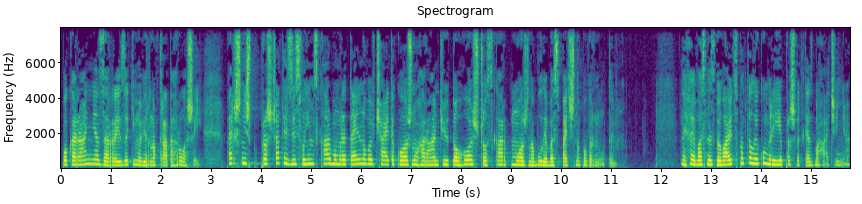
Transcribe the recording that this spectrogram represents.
Покарання за ризик, імовірна втрата грошей. Перш ніж попрощатись зі своїм скарбом, ретельно вивчайте кожну гарантію того, що скарб можна буде безпечно повернути. Нехай вас не збивають з пантелику мрії про швидке збагачення.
